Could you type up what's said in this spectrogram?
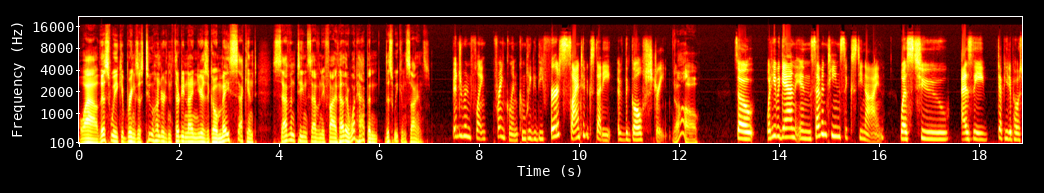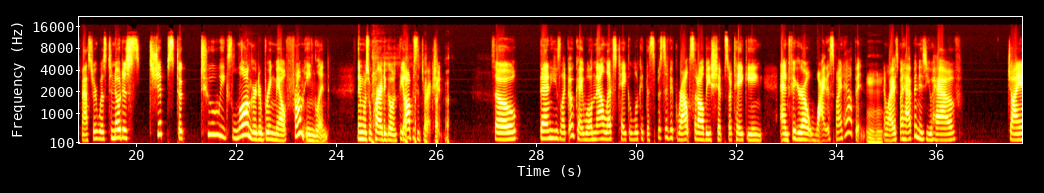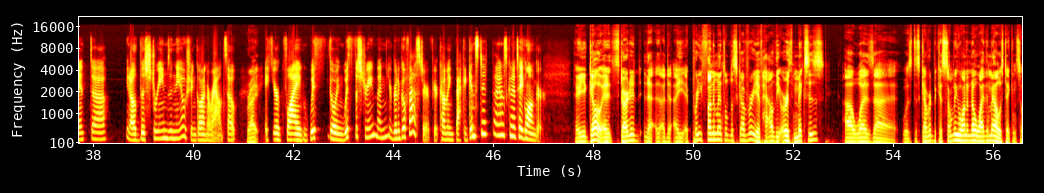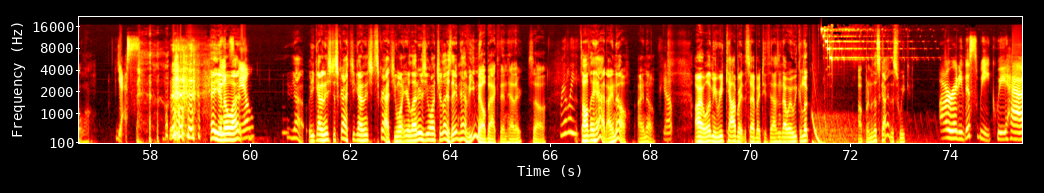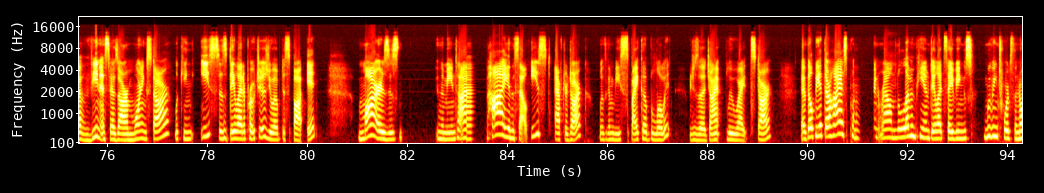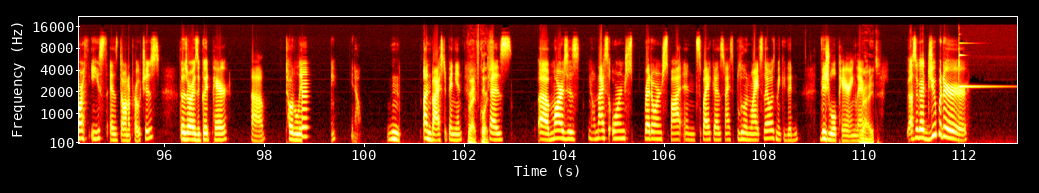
Wow. This week it brings us 239 years ago, May 2nd, 1775. Heather, what happened this week in science? Benjamin Franklin completed the first scientific study of the Gulf Stream. Oh. So, what he began in 1769 was to, as the deputy postmaster, was to notice ships took two weeks longer to bring mail from England than was required to go in the opposite direction. So then he's like, okay, well, now let's take a look at the specific routes that all these ships are taking and figure out why this might happen. Mm-hmm. And why this might happen is you have giant, uh, you know, the streams in the ocean going around. So Right. if you're flying with, going with the stream, then you're going to go faster. If you're coming back against it, then it's going to take longer. There you go. And it started that a, a, a pretty fundamental discovery of how the Earth mixes uh, was uh, was discovered because somebody wanted to know why the mail was taking so long. Yes. Hey, you know what? Thanks, Mail. Yeah, you got an itch to scratch. You got an itch to scratch. You want your letters. You want your letters. They didn't have email back then, Heather. So Really? that's all they had. I know. I know. Yep. All right. Well, let me recalibrate the side by 2000. That way we can look up into the sky this week. Alrighty, this week we have Venus as our morning star, looking east as daylight approaches. You'll be able to spot it. Mars is, in the meantime, high in the southeast after dark, with going to be Spica below it, which is a giant blue white star. And they'll be at their highest point around 11 p.m. daylight savings, moving towards the northeast as dawn approaches. Those are always a good pair. Uh, totally, you know, n- unbiased opinion Right. Of course. because uh, Mars is you know nice orange, red orange spot, and Spica is nice blue and white, so they always make a good visual pairing there. Right. We also got Jupiter.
